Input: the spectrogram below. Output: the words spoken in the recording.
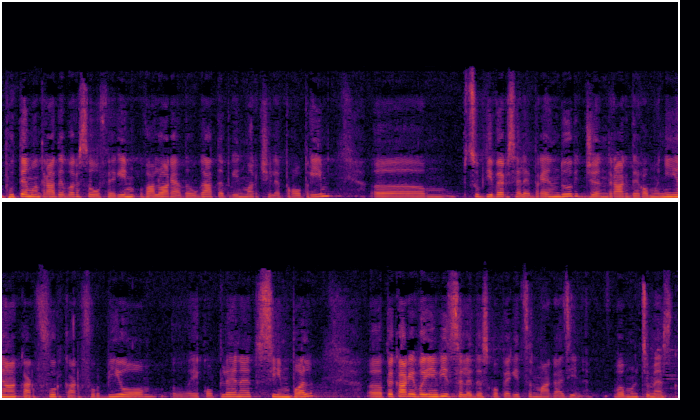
putem într-adevăr să oferim valoare adăugată prin mărcile proprii, uh, sub diversele branduri, gen Drag de România, Carrefour, Carrefour Bio, Ecoplanet, Simple, pe care vă invit să le descoperiți în magazine. Vă mulțumesc!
